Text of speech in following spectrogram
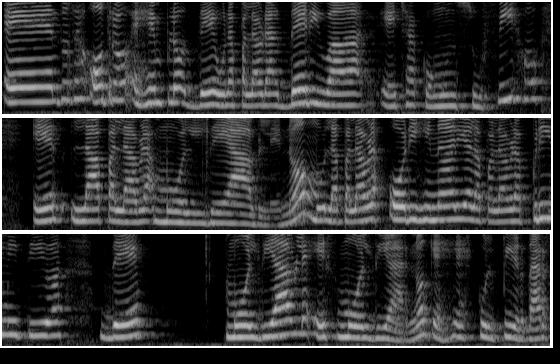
entonces otro ejemplo de una palabra derivada hecha con un sufijo es la palabra moldeable, ¿no? La palabra originaria, la palabra primitiva de moldeable es moldear, ¿no? Que es esculpir, dar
